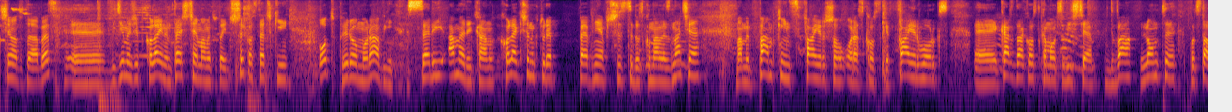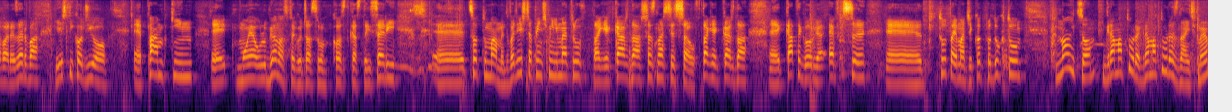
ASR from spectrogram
Siema, tutaj Abes. E, widzimy się w kolejnym teście. Mamy tutaj trzy kosteczki od Pyro Morawi z serii American Collection, które pewnie wszyscy doskonale znacie. Mamy Pumpkins, Fire Show oraz kostkę Fireworks. E, każda kostka ma oczywiście dwa ląty, podstawa rezerwa. Jeśli chodzi o e, Pumpkin, e, moja ulubiona swego czasu kostka z tej serii. E, co tu mamy? 25 mm, tak jak każda, 16 strzałów, tak jak każda e, kategoria F3. E, tutaj macie kod produktu. No i co? Gramaturę, gramaturę znajdźmy.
